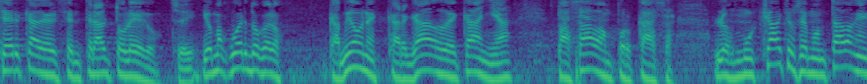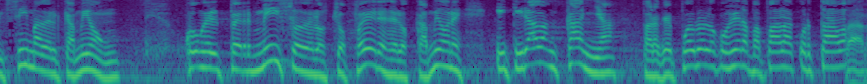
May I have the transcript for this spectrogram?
cerca del Central Toledo. Yo me acuerdo que los camiones cargados de caña pasaban por casa. Los muchachos se montaban encima del camión con el permiso de los choferes de los camiones y tiraban caña para que el pueblo lo cogiera, papá la cortaba,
